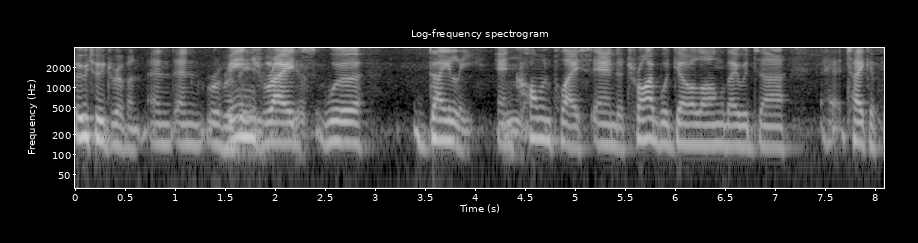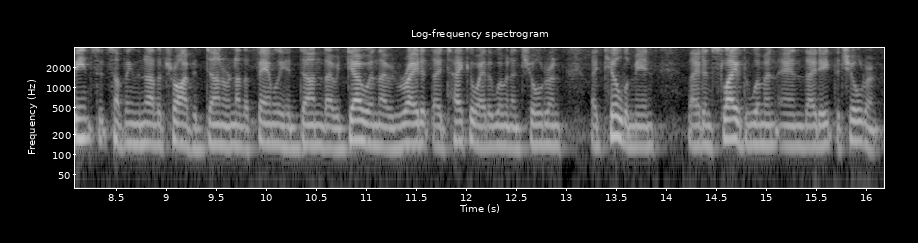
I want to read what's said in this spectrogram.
Utu driven, and, and revenge, revenge raids yep. were daily and mm. commonplace. And a tribe would go along, they would uh, take offence at something another tribe had done or another family had done, they would go and they would raid it, they'd take away the women and children, they'd kill the men, they'd enslave the women, and they'd eat the children.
